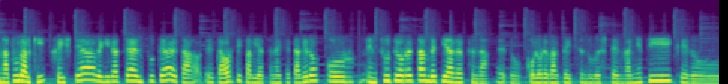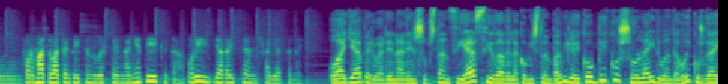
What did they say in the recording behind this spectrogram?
naturalki jeistea, begiratzea, entzutea eta eta hortik abiatzen naiz eta gero hor entzute horretan beti agertzen da edo kolore bat deitzen du besteen gainetik edo formato batek deitzen du besteen gainetik eta hori jarraitzen saiatzen naiz. Oaia, peruarenaren substantzia, ziudadelako mistuen pabiloiko beko solairuan dago ikusgai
